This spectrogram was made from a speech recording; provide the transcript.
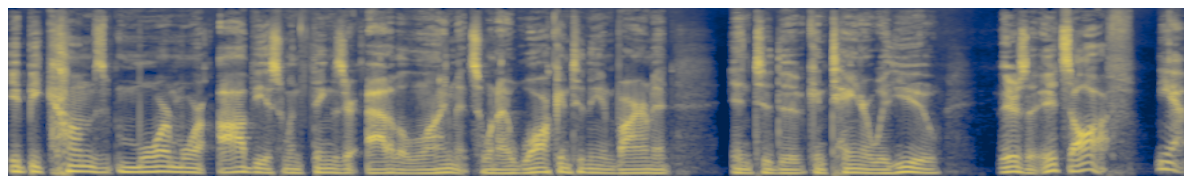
It becomes more and more obvious when things are out of alignment. So when I walk into the environment, into the container with you, there's a, it's off yeah.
